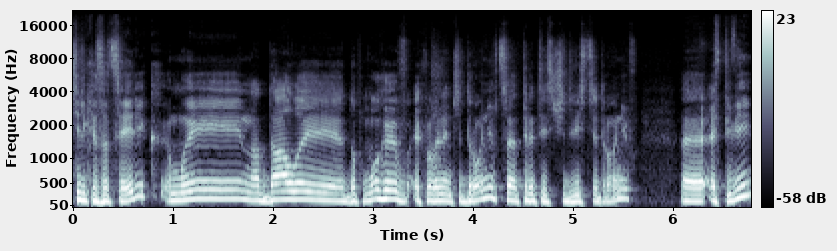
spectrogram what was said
Тільки за цей рік ми надали допомоги в еквіваленті дронів. Це 3200 дронів е, FPV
